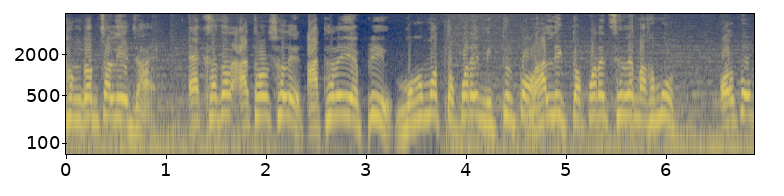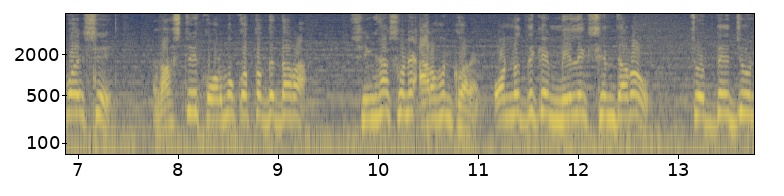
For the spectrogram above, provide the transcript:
সংগ্রাম চালিয়ে যায়। এক হাজার আঠারো সালের আঠারোই এপ্রিল মোহাম্মদ তপারের মৃত্যুর পর মালিক টপারের ছেলে মাহমুদ অল্প বয়সে রাষ্ট্রীয় কর্মকর্তাদের দ্বারা সিংহাসনে আরোহণ করেন। অন্যদিকে মেলিক সেনজারও চোদ্দই জুন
